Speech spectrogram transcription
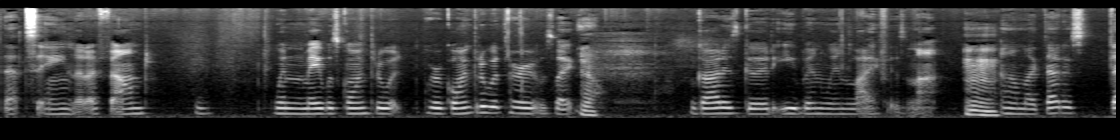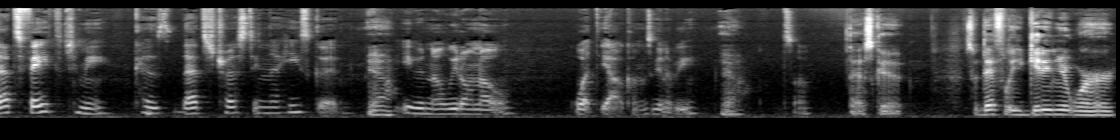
that saying that I found when May was going through it. We were going through with her. It was like, Yeah. God is good even when life is not. Mm, And I'm like, that is that's faith to me because that's trusting that He's good, yeah. even though we don't know what the outcome is gonna be. Yeah. So, That's good. So definitely get in your word.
